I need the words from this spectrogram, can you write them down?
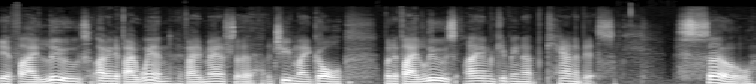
if I lose. I mean, if I win, if I manage to achieve my goal. But if I lose, I am giving up cannabis. So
